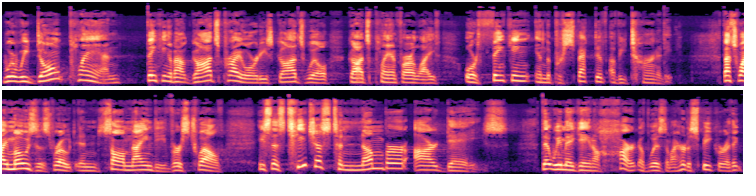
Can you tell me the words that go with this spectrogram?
where we don't plan thinking about God's priorities, God's will, God's plan for our life, or thinking in the perspective of eternity. That's why Moses wrote in Psalm 90, verse 12, he says, Teach us to number our days that we may gain a heart of wisdom. I heard a speaker, I think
